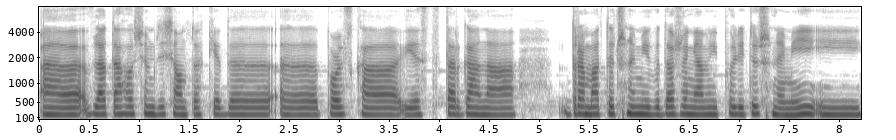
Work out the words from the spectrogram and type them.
e, w latach 80., kiedy e, Polska jest targana dramatycznymi wydarzeniami politycznymi i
